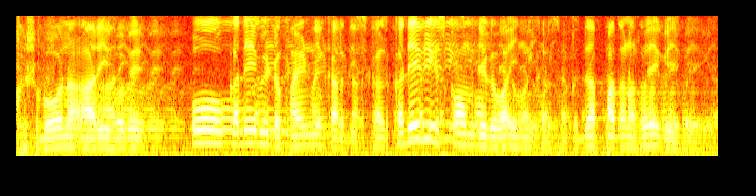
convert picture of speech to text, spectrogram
ਖੁਸ਼ਬੂ ਨਾ ਆ ਰਹੀ ਹੋਵੇ, ਉਹ ਕਦੇ ਵੀ ਡਿਫਾਈਨ ਨਹੀਂ ਕਰਦੀ ਇਸ ਗੱਲ, ਕਦੇ ਵੀ ਇਸ ਕੌਮ ਦੀ ਅਗਵਾਈ ਨਹੀਂ ਕਰ ਸਕਦਾ ਪਤਨ ਹੋਏਗਾ ਹੀ ਹੋਏਗਾ।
